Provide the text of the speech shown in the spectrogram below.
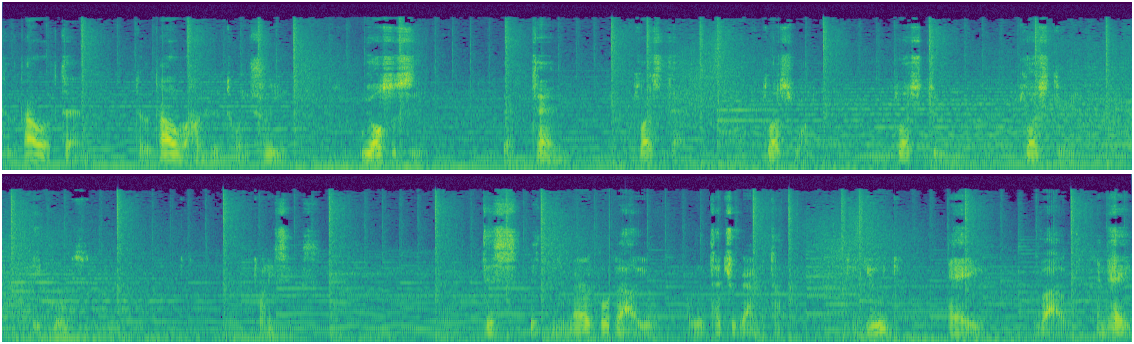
to the power of 10 to the power of 123, we also see that 10 plus 10 plus 1 plus 2 plus 3 equals 26. This is the numerical value of the tetragrammaton. Yud, Hey, Vav, and Hey.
